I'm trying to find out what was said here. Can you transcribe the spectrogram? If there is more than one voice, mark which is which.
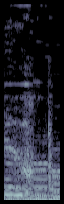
Speaker 1: you.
